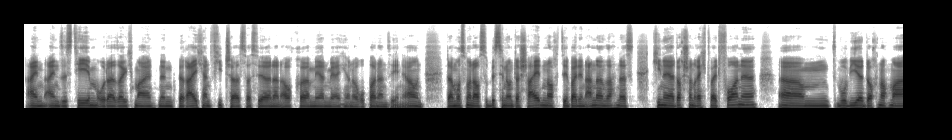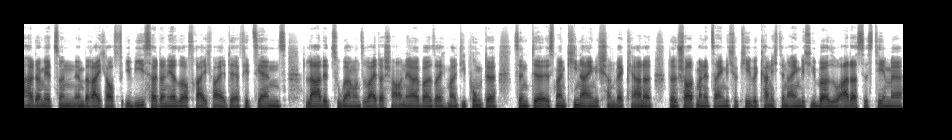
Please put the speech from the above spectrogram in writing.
ein, ein System oder, sage ich mal, einen Bereich an Features, was wir dann auch äh, mehr und mehr hier in Europa dann sehen, ja. Und da muss man auch so ein bisschen unterscheiden noch die, bei den anderen Sachen, dass China ja doch schon recht weit vorne, ähm, wo wir doch nochmal halt dann jetzt so in, im Bereich auf EVs halt dann eher so auf Reichweite, Effizienz, Ladezugang und so weiter schauen. Ja, aber sag ich mal, die Punkte sind, äh, ist mein China eigentlich schon weg. Ja, da, da schaut man jetzt eigentlich, okay, wie kann ich denn eigentlich über so ADAS-Systeme,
